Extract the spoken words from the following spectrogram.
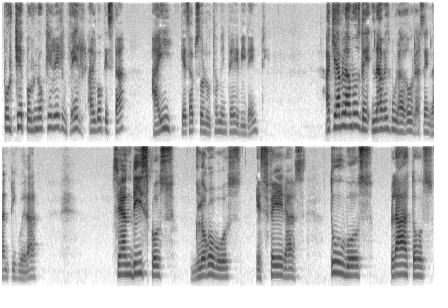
¿Por qué? Por no querer ver algo que está ahí, que es absolutamente evidente. Aquí hablamos de naves voladoras en la antigüedad, sean discos, globos, esferas, tubos, platos,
